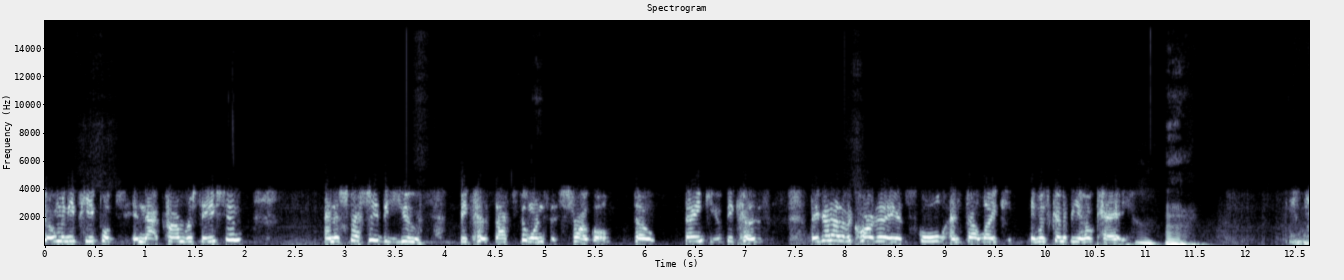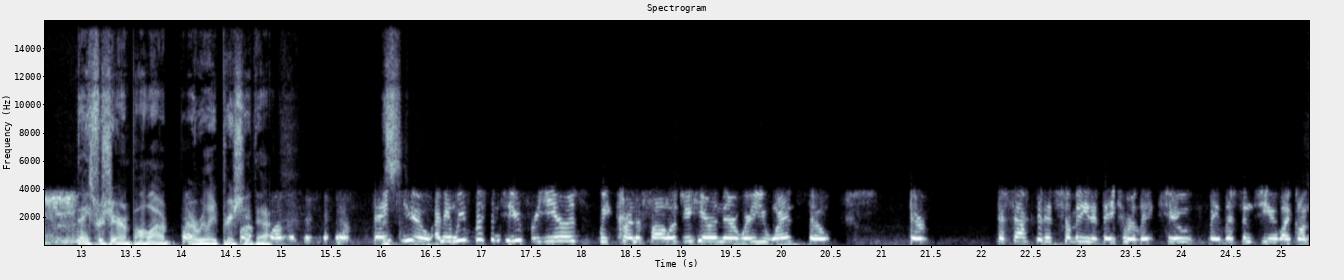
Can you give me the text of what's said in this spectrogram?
so many people in that conversation, and especially the youth because that's the ones that struggle. So thank you because they got out of the car today at school and felt like it was going to be okay. Hmm. Hmm. Thanks for sharing, Paul. I, I really appreciate that. Well, well, thank you. I mean, we've listened to you for years. We kind of followed you here and there where you went. So, they're, the fact that it's somebody that they can relate to, they listen to you like on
